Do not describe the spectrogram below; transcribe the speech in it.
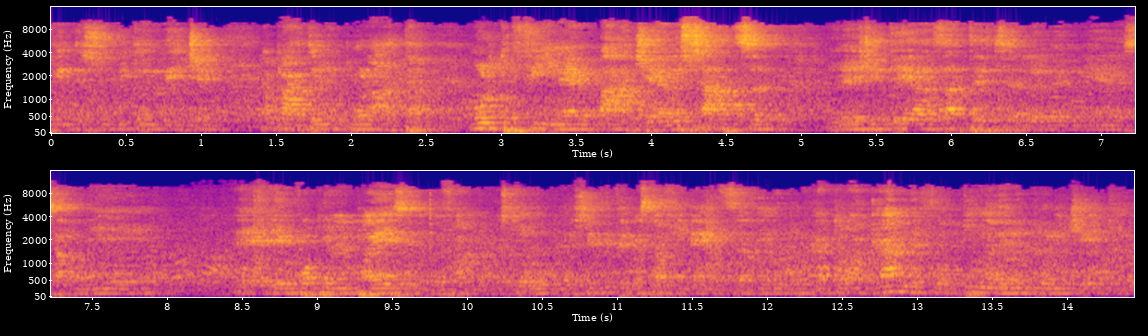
prende subito invece la parte lupolata molto fine erbacea le saz le GTA Zatez Saldi è proprio nel paese dove fanno questo lupo. Sentite questa finezza di lupo che ha la grande fortuna dei lupoli ciechi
